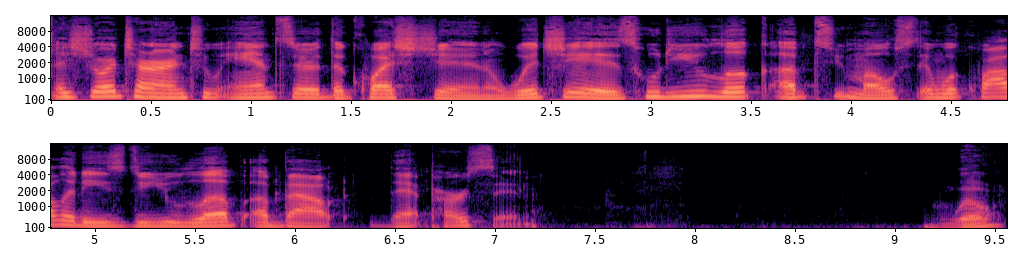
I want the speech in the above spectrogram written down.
It's your turn to answer the question, which is who do you look up to most and what qualities do you love about that person? Well,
